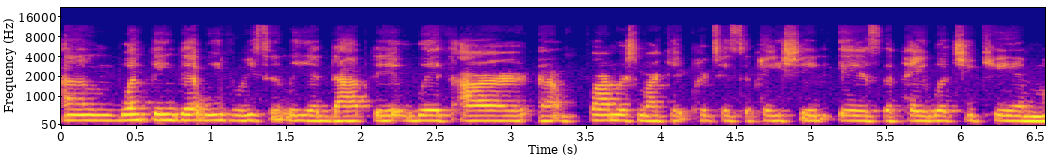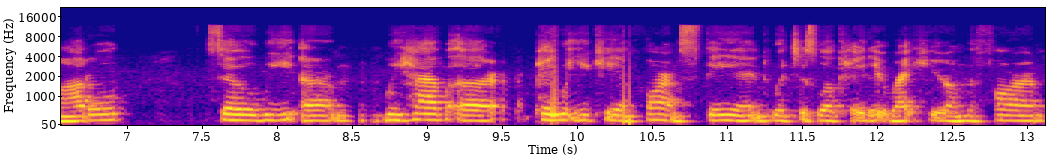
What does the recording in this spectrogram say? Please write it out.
Um, one thing that we've recently adopted with our um, farmers market participation is the pay what you can model. So we um, we have a pay what you can farm stand, which is located right here on the farm.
